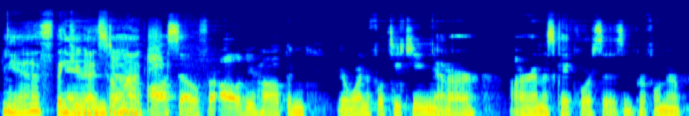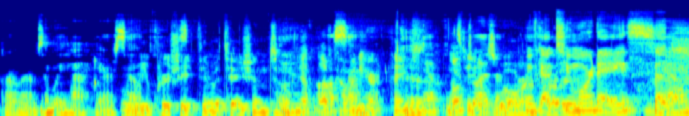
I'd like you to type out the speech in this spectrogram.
Yes, thank you guys so And, uh, much. also for all of your help and your wonderful teaching at our, our MSK courses and peripheral nerve programs that we have here. So We appreciate the invitation. So Yeah, love Awesome. coming here. Thanks. Yep, Both it's a pleasure. well-run We've got two more days, so Yeah.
